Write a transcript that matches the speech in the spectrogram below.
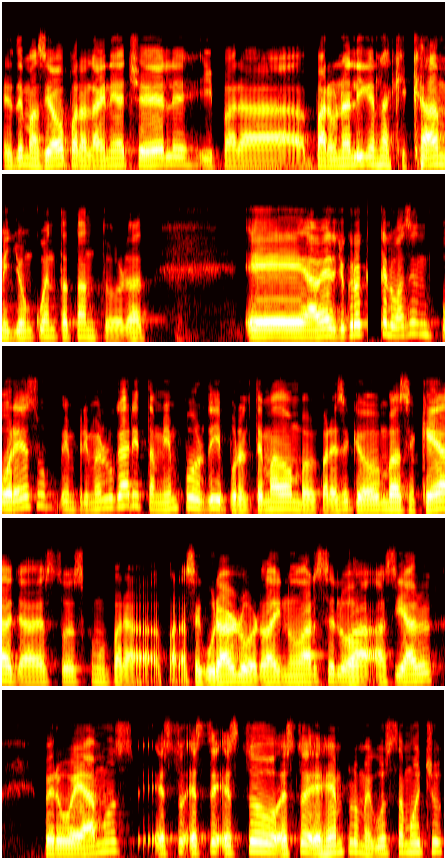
Es demasiado para la NHL y para, para una liga en la que cada millón cuenta tanto, ¿verdad? Eh, a ver, yo creo que lo hacen por eso, en primer lugar, y también por, por el tema Domba. Me parece que Domba se queda, ya esto es como para, asegurarlo, ¿verdad? Y no dárselo a, a Seattle. Pero veamos, esto, este, esto, este ejemplo me gusta mucho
